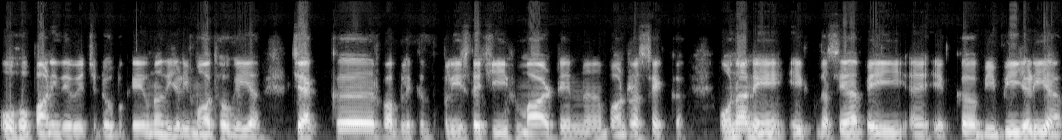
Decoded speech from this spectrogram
ਉਹ ਪਾਣੀ ਦੇ ਵਿੱਚ ਡੁੱਬ ਕੇ ਉਹਨਾਂ ਦੀ ਜਿਹੜੀ ਮੌਤ ਹੋ ਗਈ ਆ। ਚੈੱਕ ਰਿਪਬਲਿਕ ਪੁਲਿਸ ਦੇ ਚੀਫ ਮਾਰਟਿਨ ਬੌਂਡਰਸਿਕ, ਉਹਨਾਂ ਨੇ ਇੱਕ ਦੱਸਿਆ ਵੀ ਇੱਕ ਬੀਬੀ ਜਿਹੜੀ ਆ,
